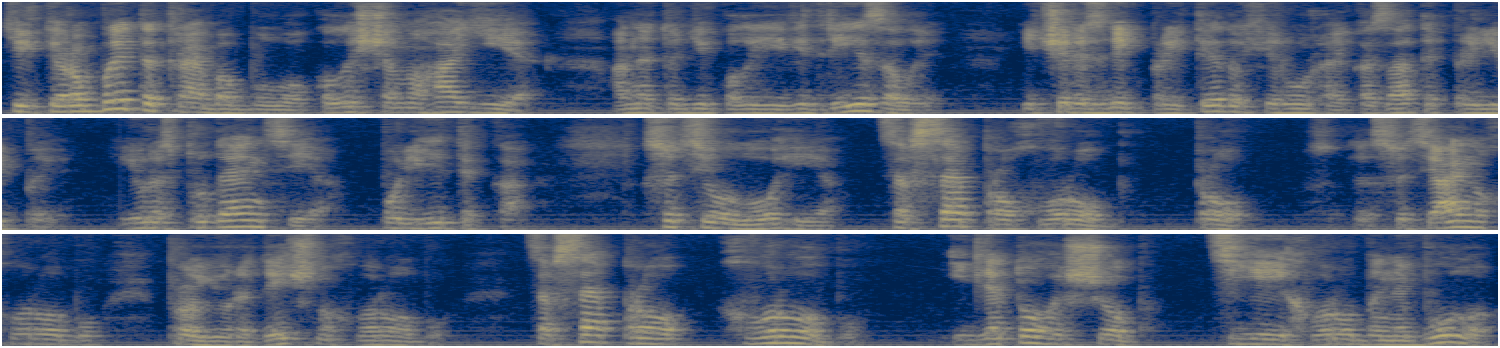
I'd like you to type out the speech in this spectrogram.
Тільки робити треба було, коли ще нога є, а не тоді, коли її відрізали, і через рік прийти до хірурга і казати приліпи. Юриспруденція, політика, соціологія це все про хворобу, про соціальну хворобу, про юридичну хворобу. Це все про хворобу. І для того, щоб цієї хвороби не було,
